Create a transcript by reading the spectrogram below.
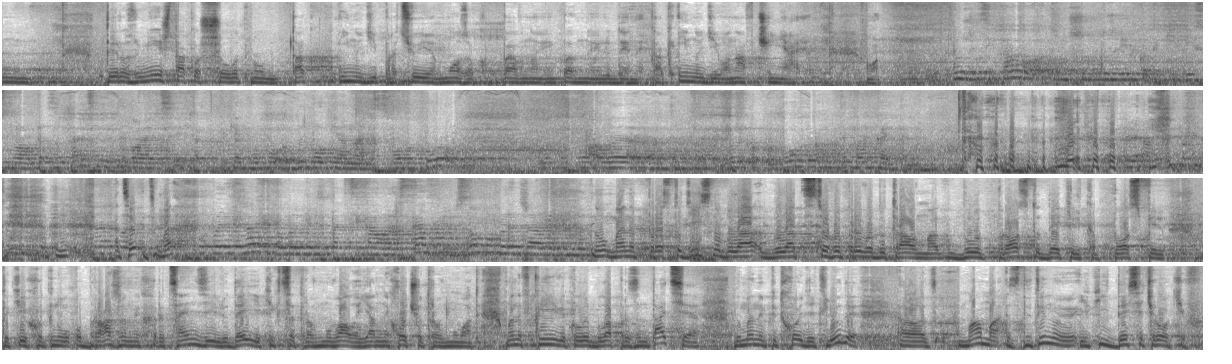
ти розумієш також, що от, ну, так іноді працює мозок певної, певної людини. Так, іноді вона вчиняє. От. Дуже цікаво, тому що дуже рідко такі дійсно презентації відбуваються і так, таке глибокий аналіз свого твору. Але е, ви Бог антимаркетинг. А це, це ме- Попереджати, попереджати так цікаво розказувати. Ну, у мене просто дійсно була, була з цього приводу травма. Було просто декілька поспіль таких от, ну, ображених рецензій людей, яких це травмувало. Я не хочу травмувати. У мене в Києві, коли була презентація, до мене підходять люди, е, мама з дитиною, якій 10 років.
